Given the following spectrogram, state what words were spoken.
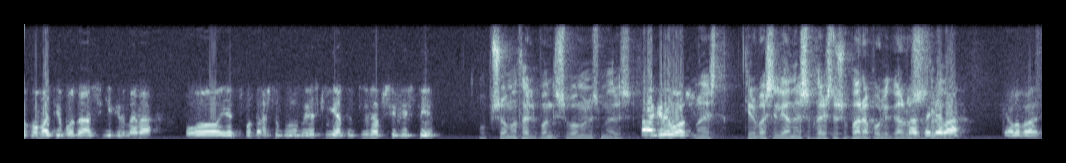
ακόμα τίποτα συγκεκριμένα ο, για τις προτάσεις του Υπουργού και για το τι θα ψηφιστεί. Ο ψώματα λοιπόν τις επόμενες μέρες. Ακριβώς. Μάλιστα. Κύριε Βασιλιάδη, να σας ευχαριστήσω πάρα πολύ. Καλώς σας καλά. Καλό βράδυ.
